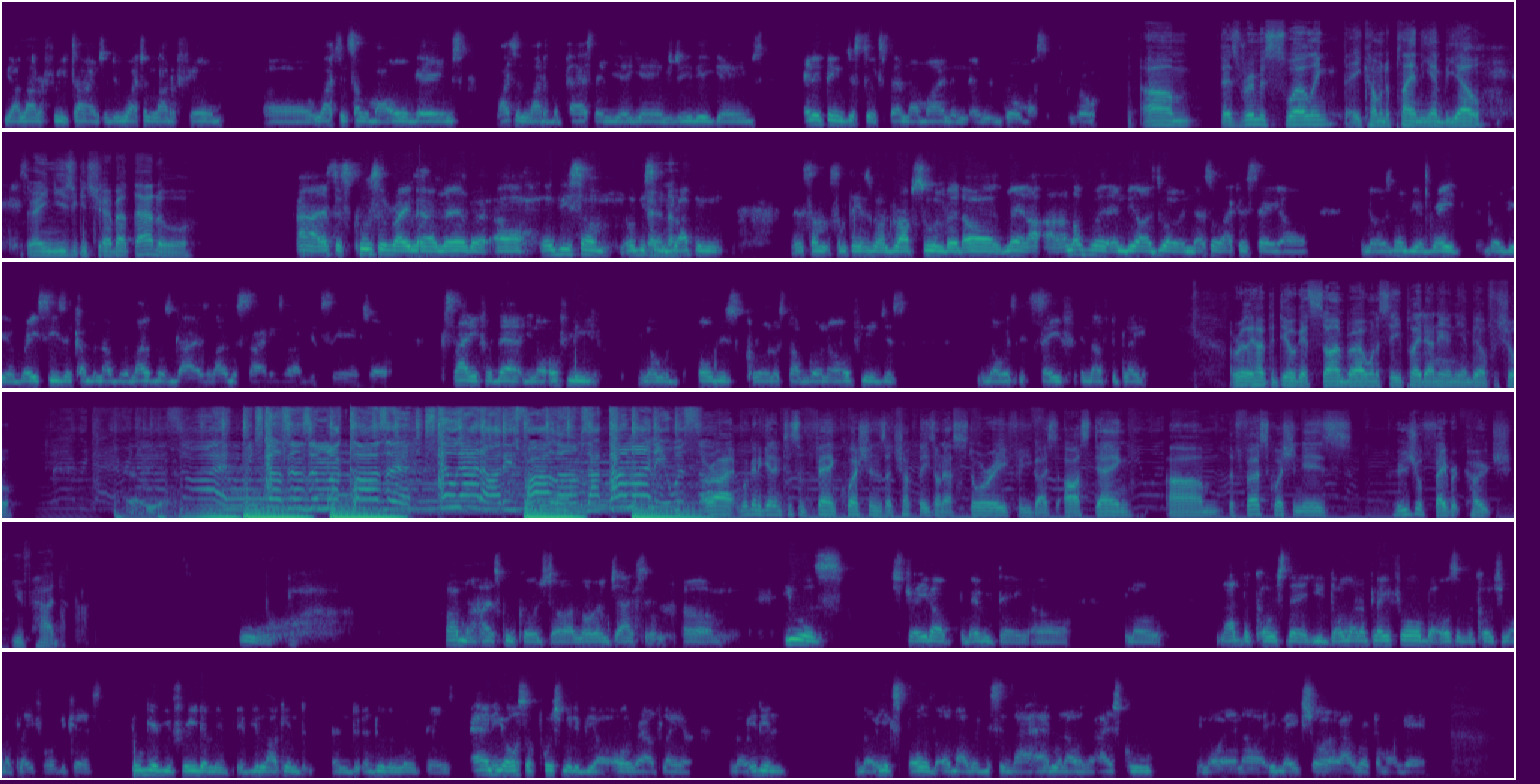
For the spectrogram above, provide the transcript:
you got a lot of free time, so just watching a lot of film, uh, watching some of my old games, watching a lot of the past NBA games, G League games, anything just to expand my mind and, and grow myself, grow. Um, there's rumors swirling that you're coming to play in the NBL. Is there any news you can share about that, or? Uh, that's exclusive right now, man. But uh, there'll be some, there'll be Fair some enough. dropping. There's some some things gonna drop soon. But uh, man, I, I love what NBL is doing. That's all I can say. Uh, you know, it's gonna be a great, gonna be a great season coming up with a lot of those guys, a lot of the signings that I've been seeing. So excited for that. You know, hopefully, you know, with all this Corona stuff going on, hopefully, just you know, it's it's safe enough to play. I really hope the deal gets signed, bro. I want to see you play down here in the NBL for sure. Hell yeah. Skeletons in my closet. Still got all these problems. I thought money was All right, we're gonna get into some fan questions. I chucked these on our story for you guys to ask Deng. Um, the first question is, who's your favorite coach you've had? Ooh. Probably my high school coach, uh, Lauren Jackson. Um, he was straight up with everything. Uh, you know, not the coach that you don't want to play for, but also the coach you want to play for because he'll give you freedom if, if you lock in and do, and do the little things. And he also pushed me to be an all-around player. You know, he didn't, you know, he exposed all my weaknesses I had when I was in high school. You know, and uh, he made sure I worked on my game.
